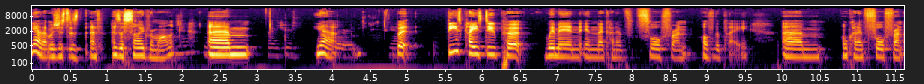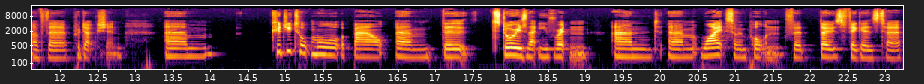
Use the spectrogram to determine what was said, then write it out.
yeah that was just as, as, as a side remark. Um, Yeah. But these plays do put women in the kind of forefront of the play, um, or kind of forefront of the production. Um, could you talk more about um, the stories that you've written and um, why it's so important for those figures to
